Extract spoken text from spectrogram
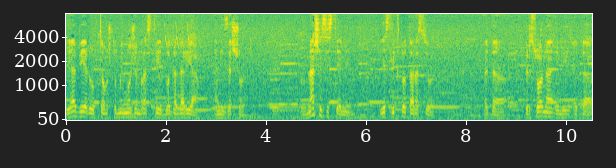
я верю в том, что мы можем расти благодаря, а не за счет. В нашей системе, если кто-то растет, это персона или это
